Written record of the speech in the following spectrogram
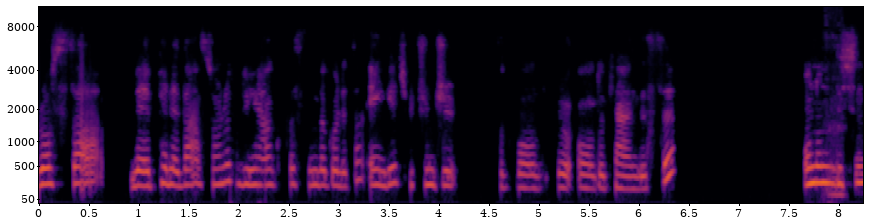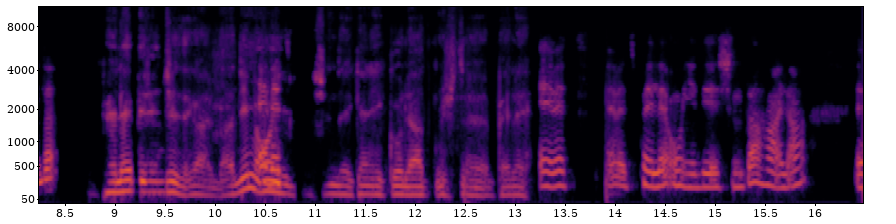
Rossa ve Pele'den sonra Dünya Kupası'nda gol atan en genç üçüncü futbolcu oldu kendisi. Onun dışında Pele birinciydi galiba değil mi? evet 17 yaşındayken ilk golü atmıştı Pele. evet evet Pele 17 yaşında hala e,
